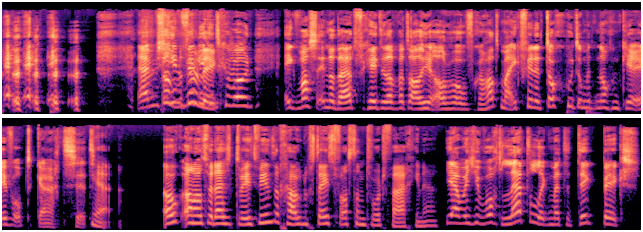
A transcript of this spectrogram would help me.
Nee. Ja, misschien Dat vind ik het gewoon... Ik was inderdaad vergeten dat we het al hier al over gehad, maar ik vind het toch goed om het nog een keer even op de kaart te zetten. Ja. Ook anno 2022 hou ik nog steeds vast aan het woord vagina. Ja, want je wordt letterlijk met de dickpics...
